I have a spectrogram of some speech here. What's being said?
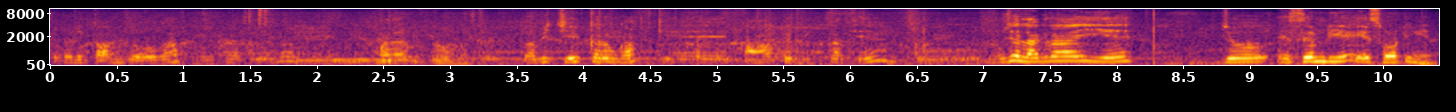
टोटली काम जो होगा मदर होगा तो अभी चेक करूँगा कि कहाँ पे दिक्कत है। तो मुझे लग रहा है ये जो एस एम डी है, ये शॉर्टिंग है।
